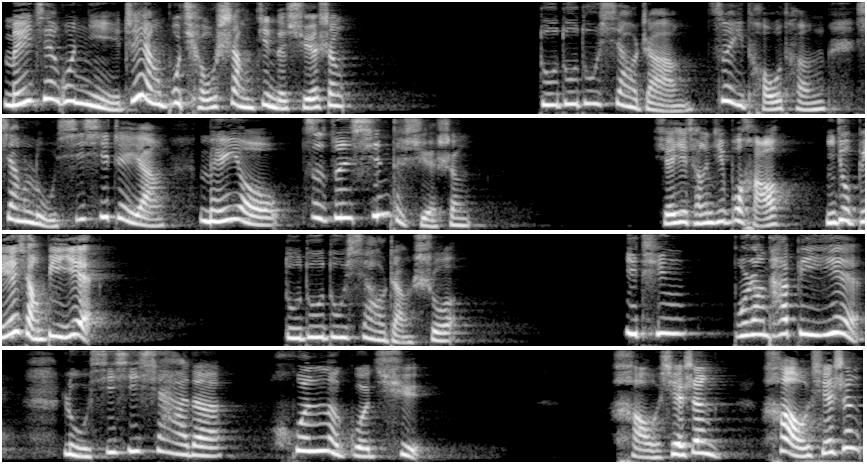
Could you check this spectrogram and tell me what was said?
没见过你这样不求上进的学生。”嘟嘟嘟校长最头疼像鲁西西这样没有自尊心的学生。学习成绩不好，你就别想毕业。嘟嘟嘟校长说：“一听不让他毕业，鲁西西吓得昏了过去。”好学生，好学生！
